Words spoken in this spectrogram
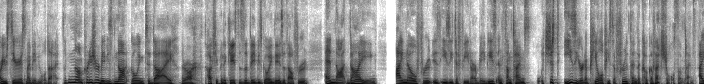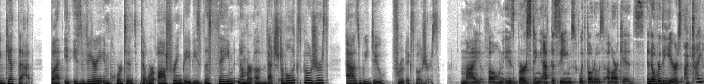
Are you serious? My baby will die. It's like, No, I'm pretty sure baby's not going to die. There are documented cases of babies going days without fruit and not dying. I know fruit is easy to feed our babies, and sometimes it's just easier to peel a piece of fruit than to cook a vegetable sometimes. I get that. But it is very important that we're offering babies the same number of vegetable exposures as we do fruit exposures. My phone is bursting at the seams with photos of our kids. And over the years, I've tried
